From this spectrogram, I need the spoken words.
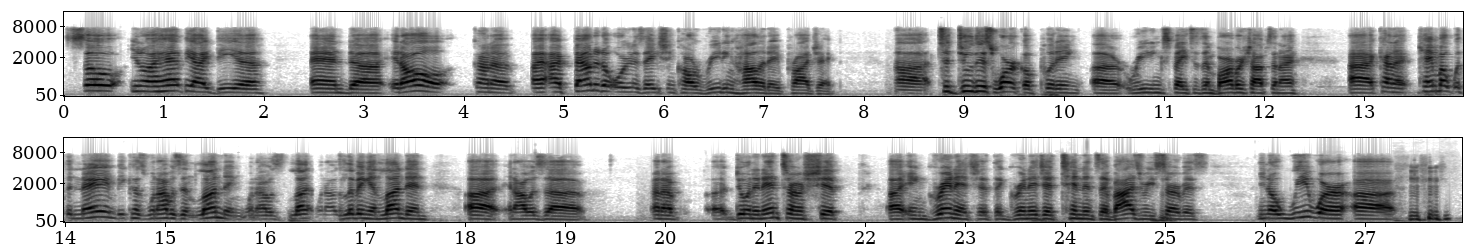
So, you know, I had the idea and uh, it all kind of, I, I, founded an organization called Reading Holiday Project uh, to do this work of putting uh, reading spaces in barbershops. And I, I kind of came up with the name because when I was in London, when I was when I was living in London, uh, and I was uh, kind of uh, doing an internship in Greenwich at the Greenwich Attendance Advisory Service, you know, we were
